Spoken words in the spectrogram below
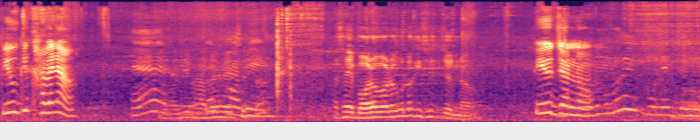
পিউ কি খাবে না? হ্যাঁ ভালো হয়েছে আচ্ছা এই বড় বড়গুলো কিসের জন্য? পিউর জন্য। বোনের জন্য।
